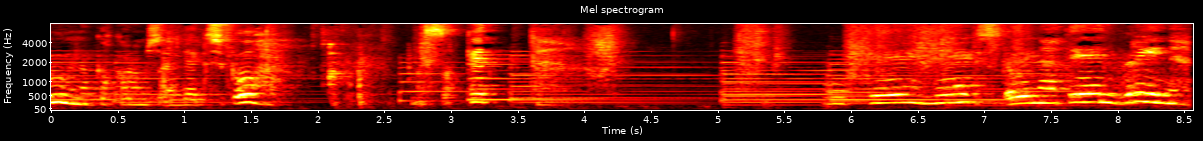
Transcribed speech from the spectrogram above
Uh, nagkakaroon sa legs ko. Masakit. Okay, next. Gawin natin green. Ito.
